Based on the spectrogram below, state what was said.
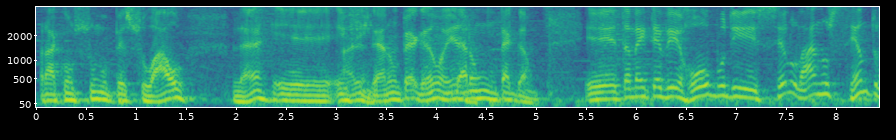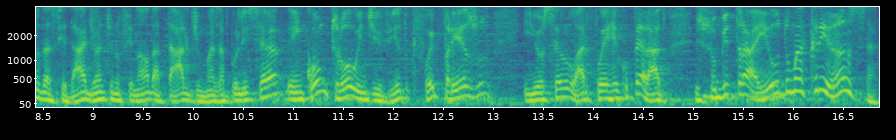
para consumo pessoal, né? E, Ah, eles enfim, deram um pegão aí. né? deram um pegão. E também teve roubo de celular no centro da cidade ontem no final da tarde, mas a polícia encontrou o indivíduo que foi preso e o celular foi recuperado e subtraiu de uma criança.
